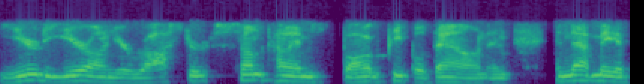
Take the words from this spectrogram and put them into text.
year to year on your roster sometimes bog people down, and and that may have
